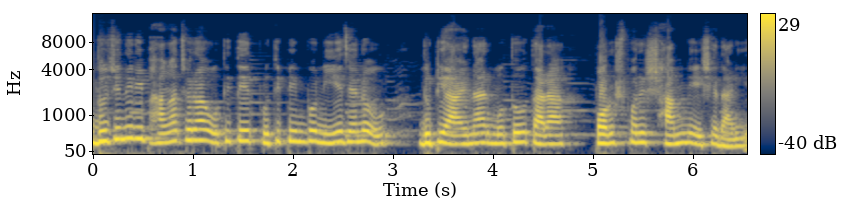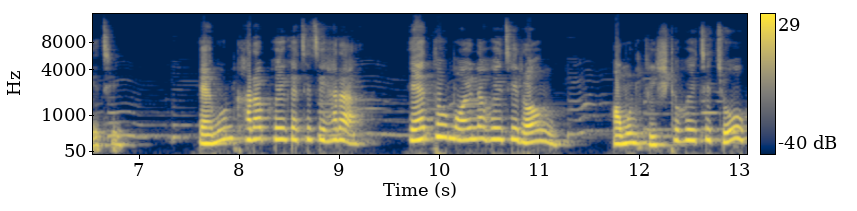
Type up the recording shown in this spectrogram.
দুজনেরই ভাঙাচোরা অতীতের প্রতিবিম্ব নিয়ে যেন দুটি আয়নার মতো তারা পরস্পরের সামনে এসে দাঁড়িয়েছে। এমন খারাপ হয়ে গেছে চেহারা, এত ময়লা হয়েছে রং, অমন ক্লিষ্ট হয়েছে চোখ।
